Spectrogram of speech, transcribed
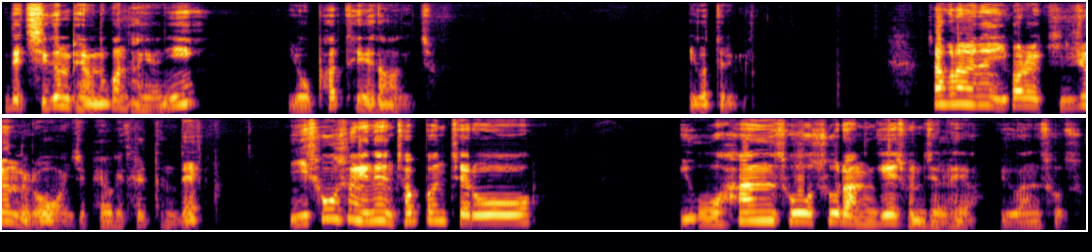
근데 지금 배우는 건 당연히 요 파트에 해당하겠죠. 이것들입니다. 자, 그러면은 이거를 기준으로 이제 배우게 될 텐데, 이 소수에는 첫 번째로 유한소수라는 게 존재를 해요. 유한소수.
